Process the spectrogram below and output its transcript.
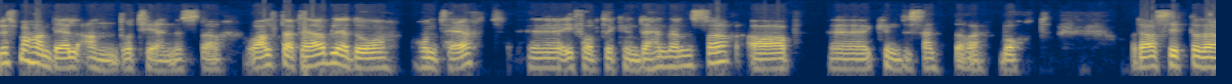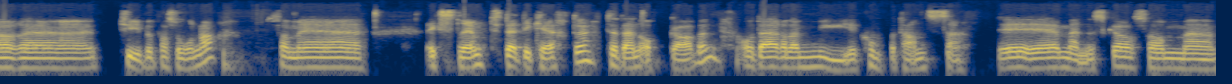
Pluss vi har en del andre tjenester. Og Alt dette her blir da håndtert eh, i forhold til kundehenvendelser av eh, kundesenteret vårt. Og Der sitter der 20 personer som er ekstremt dedikerte til den oppgaven, og der er det mye kompetanse. Det er mennesker som eh,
